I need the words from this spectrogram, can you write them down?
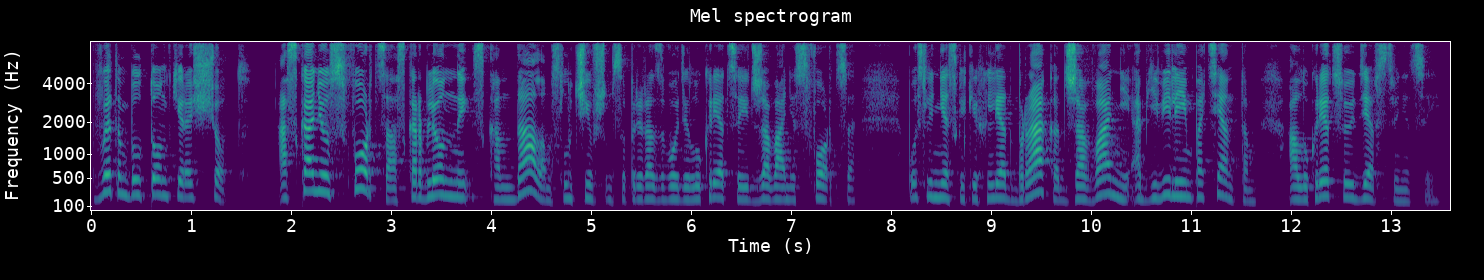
В этом был тонкий расчет. Асканио Сфорца, оскорбленный скандалом, случившимся при разводе Лукреции и Джованни Сфорца, после нескольких лет брака Джованни объявили импотентом, а Лукрецию – девственницей –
